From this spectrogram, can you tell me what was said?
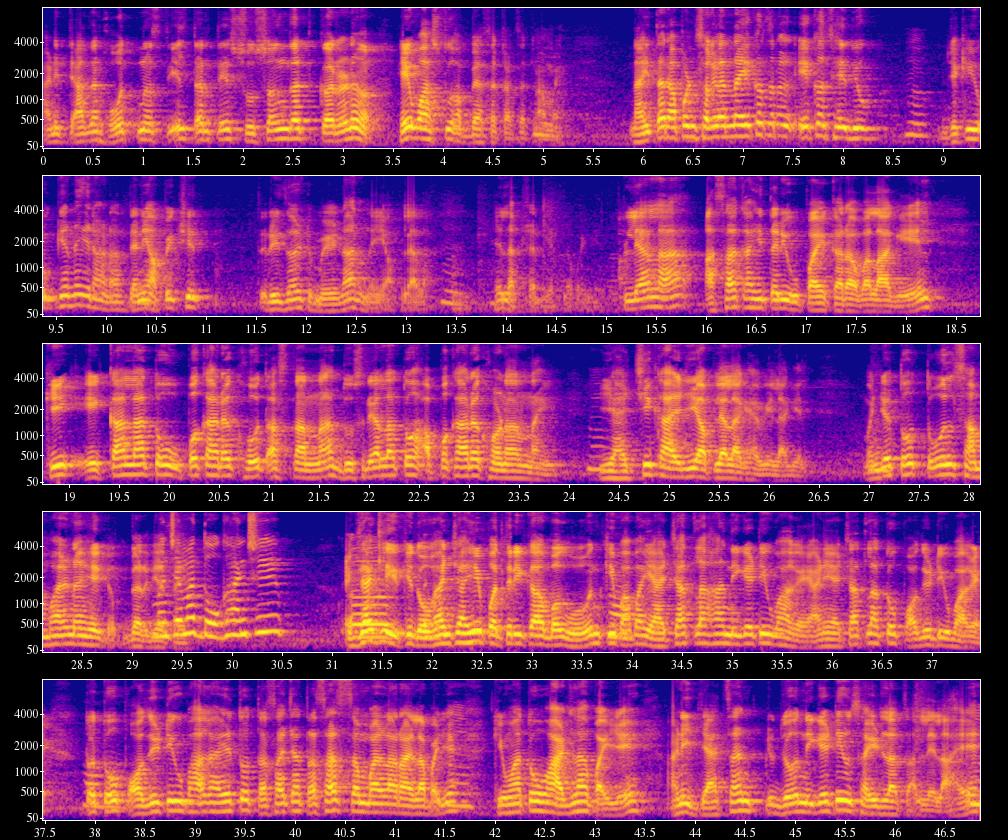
आणि त्या जर होत नसतील तर ते सुसंगत करणं हे वास्तू अभ्यासकाचं काम आहे. नाहीतर आपण सगळ्यांना एकच एकच हे देऊ. जे की योग्य नाही राहणार त्यांनी अपेक्षित रिझल्ट मिळणार नाही आपल्याला. हे लक्षात घेतलं पाहिजे. आपल्याला असा काहीतरी उपाय करावा लागेल की एकाला तो उपकारक होत असताना दुसऱ्याला तो अपकारक होणार नाही. ह्याची काळजी आपल्याला घ्यावी लागेल. म्हणजे तो तोल सांभाळणं हे गरजेचं म्हणजे मग दोघांची एक्झॅक्टली की दोघांच्याही पत्रिका बघून की बाबा ह्याच्यातला हा निगेटिव्ह भाग आहे आणि ह्याच्यातला तो पॉझिटिव्ह भाग आहे. तर तो पॉझिटिव्ह भाग आहे तो तसाच्या तसाच सांभाळला राहायला पाहिजे किंवा तो वाढला पाहिजे आणि ज्याचा जो निगेटिव्ह साईडला चाललेला आहे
